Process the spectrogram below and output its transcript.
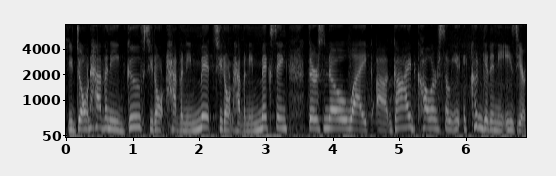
you don't have any goofs, you don't have any mitts, you don't have any mixing. There's no like uh, guide color, so it couldn't get any easier.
